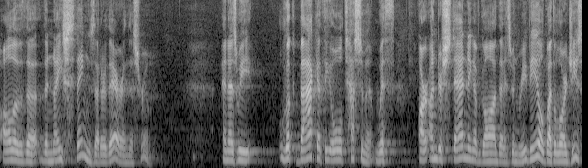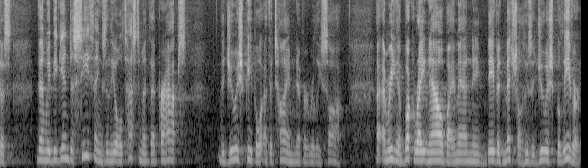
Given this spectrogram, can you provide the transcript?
all of the, the nice things that are there in this room. And as we look back at the Old Testament with our understanding of God that has been revealed by the Lord Jesus, then we begin to see things in the Old Testament that perhaps the Jewish people at the time never really saw. I'm reading a book right now by a man named David Mitchell, who's a Jewish believer,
